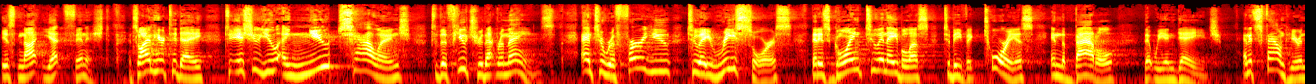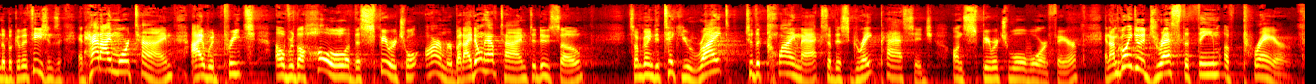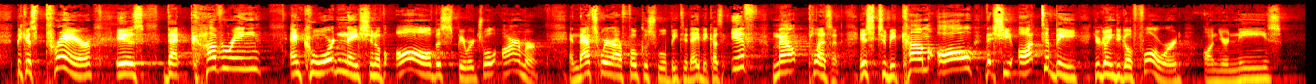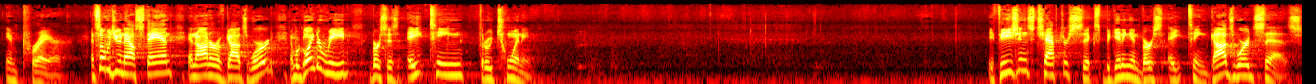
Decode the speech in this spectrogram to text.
is not yet finished. And so I'm here today to issue you a new challenge to the future that remains and to refer you to a resource that is going to enable us to be victorious in the battle that we engage. And it's found here in the book of Ephesians. And had I more time, I would preach over the whole of the spiritual armor, but I don't have time to do so. So I'm going to take you right to the climax of this great passage on spiritual warfare. And I'm going to address the theme of prayer. Because prayer is that covering and coordination of all the spiritual armor. And that's where our focus will be today because if Mount Pleasant is to become all that she ought to be, you're going to go forward on your knees in prayer. And so, would you now stand in honor of God's word? And we're going to read verses 18 through 20. Ephesians chapter 6, beginning in verse 18. God's word says,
